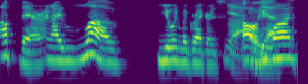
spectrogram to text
up there, and I love Ewan McGregor's Yeah. Oh, Obi Wan, yes.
